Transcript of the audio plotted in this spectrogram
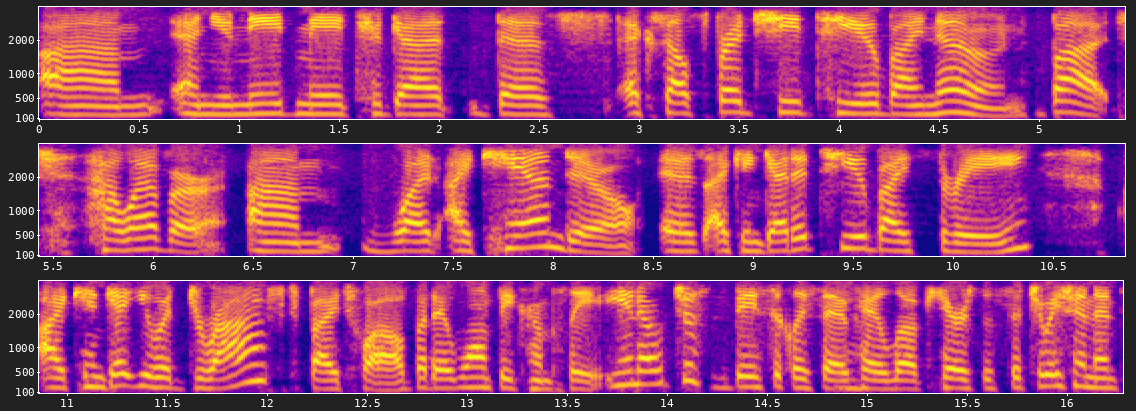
um, and you need me to get this Excel spreadsheet to you by noon. But, however, um, what I can do is I can get it to you by three. I can get you a draft by 12, but it won't be complete. You know, just basically say, okay, look, here's the situation. And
